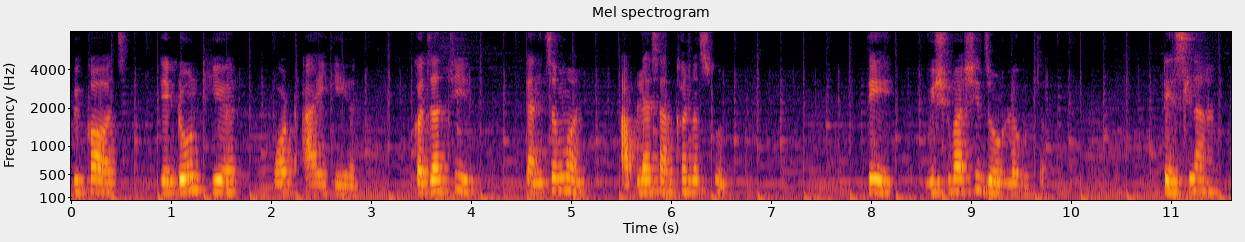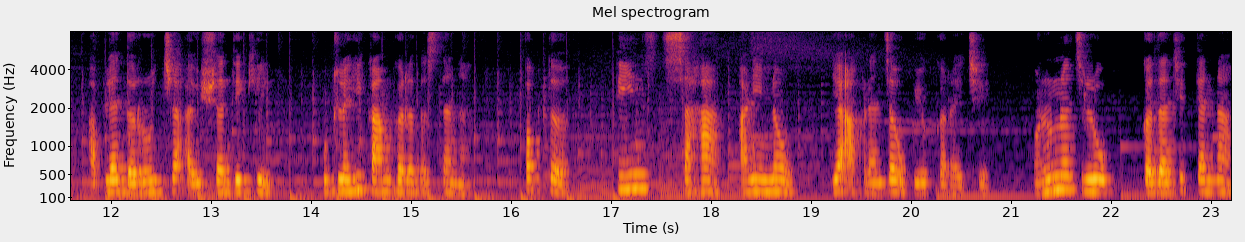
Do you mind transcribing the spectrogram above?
because they don't hear what I hear. कदाचित त्यांचं मन आपल्यासारखं नसून ते विश्वाशी जोडलं होतं. टेस्ला आपल्या दररोजच्या आयुष्यात देखील कुठलंही काम करत असताना फक्त तीन सहा आणि नऊ या आकड्यांचा उपयोग करायचे. म्हणूनच लोक कदाचित त्यांना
